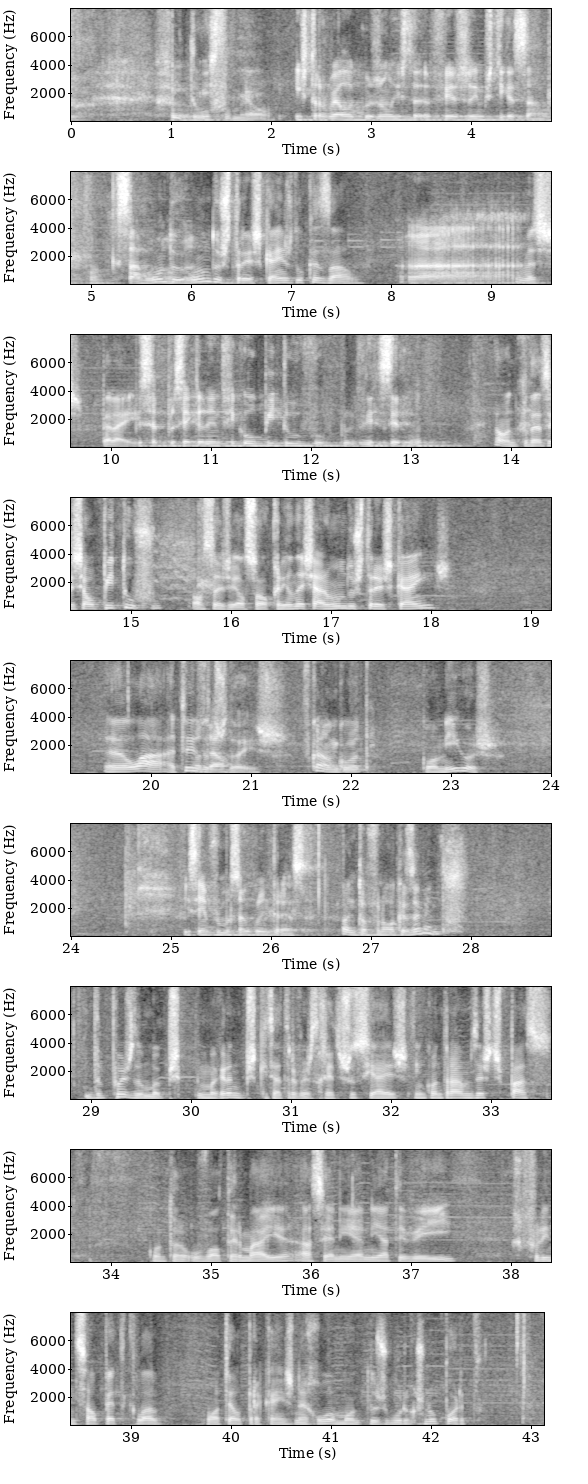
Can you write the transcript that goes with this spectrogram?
Pitufo, meu. Isto revela que o jornalista fez a investigação, que sabe o Um, do- nome. um dos três cães do casal. Ah, Mas, espera aí. por isso, é- por isso é que ele identificou o pitufo, porque devia ser um. Não, onde pudesse deixar o pitufo. Ou seja, eles só queriam deixar um dos três cães ah, lá. Até os Hotel. outros dois. Ficaram um com o outro. Com amigos? Isso é a informação que lhe interessa. Ou então foram ao casamento. Depois de uma, uma grande pesquisa através de redes sociais, encontramos este espaço contra o Walter Maia, à CNN e à TVI, referindo-se ao Pet Club, um hotel para cães na rua Monte dos Burgos, no Porto.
